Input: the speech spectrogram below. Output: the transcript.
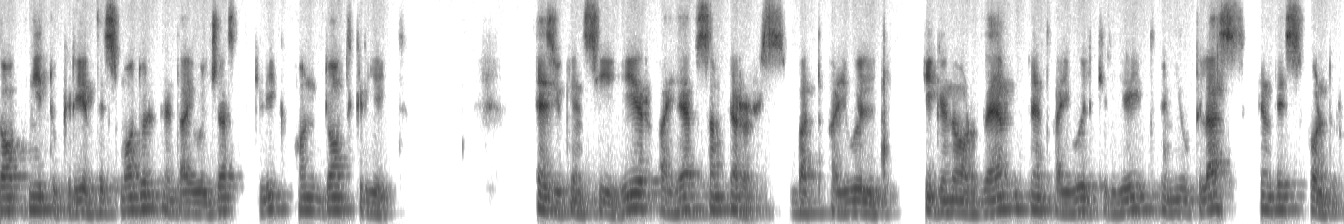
don't need to create this model, and I will just click on don't create. As you can see here, I have some errors, but I will ignore them and I will create a new class in this folder.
